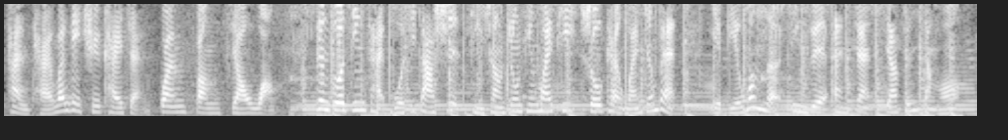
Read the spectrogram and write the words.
和台湾地区开展官方交往。更多精彩国际大事，请上中天 YT 收看完整版，也别忘了订阅、按赞、加分享哦。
